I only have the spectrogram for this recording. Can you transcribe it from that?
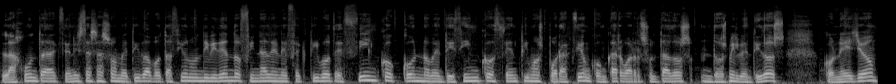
la Junta de Accionistas ha sometido a votación un dividendo final en efectivo de 5,95 céntimos por acción con cargo a resultados 2022. Con ello,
